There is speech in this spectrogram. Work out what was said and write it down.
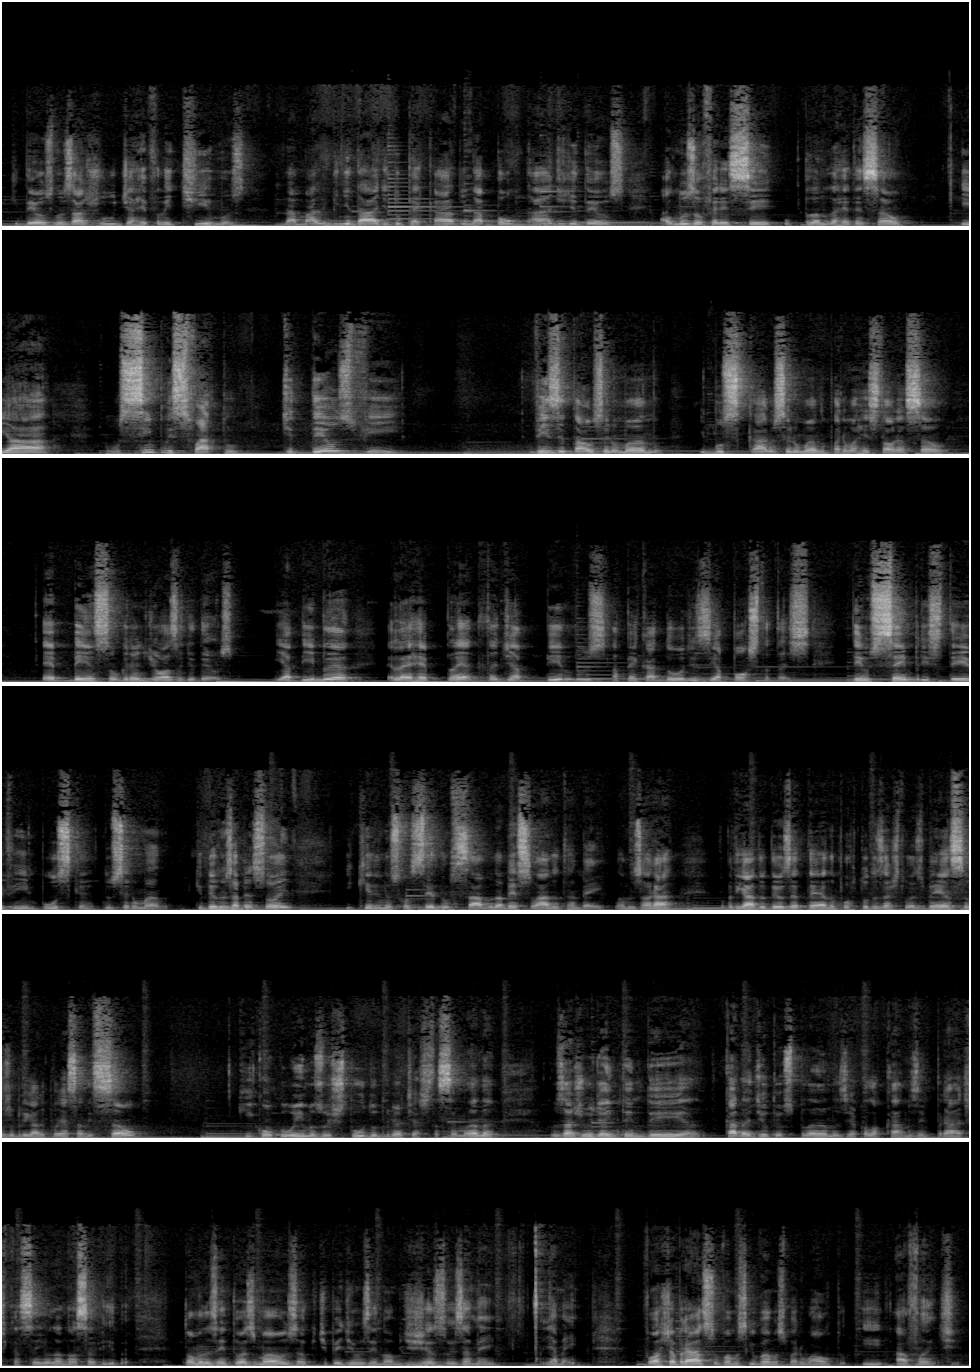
que Deus nos ajude a refletirmos na malignidade do pecado e na bondade de Deus ao nos oferecer o plano da redenção e a o simples fato de Deus vir visitar o ser humano e buscar o ser humano para uma restauração é bênção grandiosa de Deus. E a Bíblia ela é repleta de apelos a pecadores e apóstatas. Deus sempre esteve em busca do ser humano. Que Deus nos abençoe e que Ele nos conceda um sábado abençoado também. Vamos orar? Obrigado, Deus eterno, por todas as tuas bênçãos. Obrigado por essa lição que concluímos o estudo durante esta semana. Nos ajude a entender cada dia os teus planos e a colocarmos em prática, Senhor, na nossa vida. Toma-nos em tuas mãos, é o que te pedimos em nome de Jesus. Amém. E amém. Forte abraço, vamos que vamos para o alto e avante.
